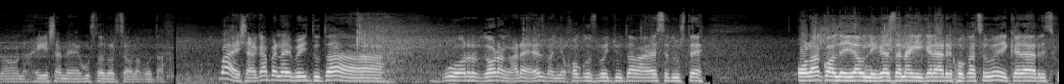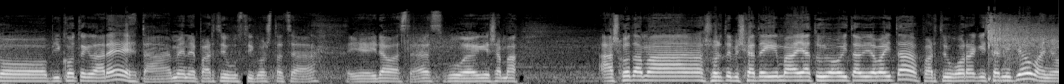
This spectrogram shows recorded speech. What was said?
ba, bueno, egizan e, guztua tortza olako eta. Bai, salkapen nahi behituta, gu hor gauran gara ez, baina jokuz behituta, ba, ez eduzte, Olako alde daunik ez denak ikerarri jokatzu be, ikerarrizko bikotek dare, eta hemen partidu guztiko ostatzea, eh? irabaztea, ez, gu esan ba, askotan ba, suerte pixkat egin ba, jatu goita bide baita, partidu gorrak izan ditu, baina,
